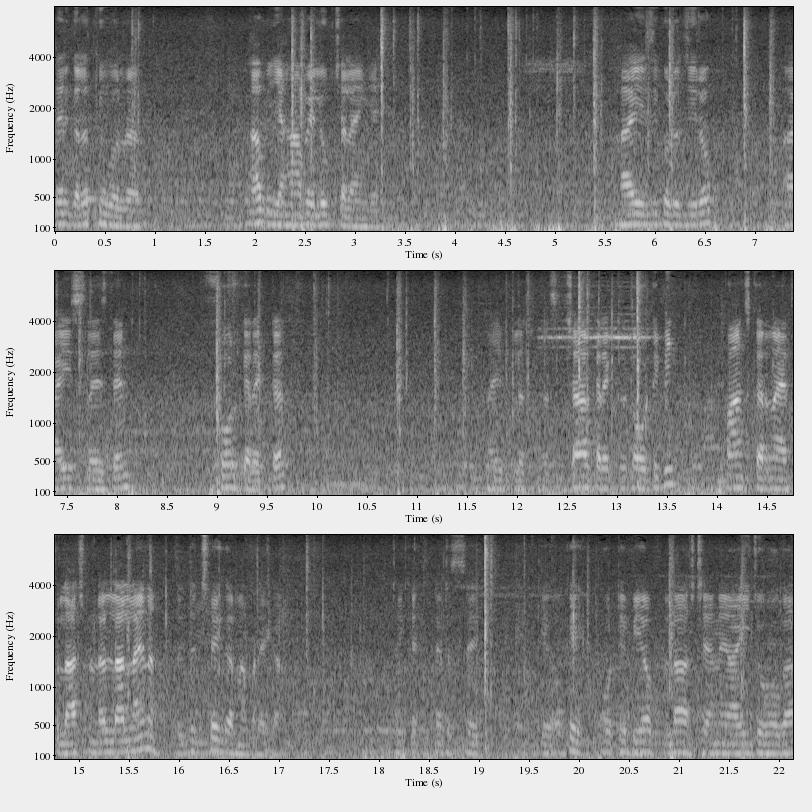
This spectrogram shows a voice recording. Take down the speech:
फिर गलत क्यों बोल रहे हो? अब यहाँ पे लूप चलाएँगे। I is equal to zero I is less than four character I plus plus चार करेक्टर का ओ पाँच करना है तो लास्ट में नल डालना है ना तो छः करना पड़ेगा। ठीक है let say okay okay O T P of last यानी आई जो होगा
